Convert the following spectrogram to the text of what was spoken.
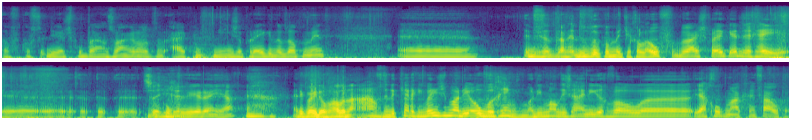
of, of die werd spontaan zwanger, wat we eigenlijk niet eens op op dat moment. Dus dat, dat doet ook wel met je geloof, bij wijze van spreken. Hè? Dan zeg hé, hey, Zeker. komt er weer een, ja. En ik weet nog, we hadden een avond in de kerk, ik weet niet waar die over ging, maar die man die zei in ieder geval, ja, God maakt geen fouten.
